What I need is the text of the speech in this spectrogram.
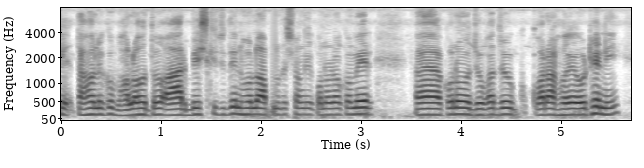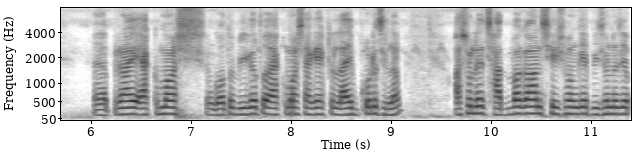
সে, তাহলে খুব ভালো হতো। আর বেশ কিছুদিন হলো আপনাদের সঙ্গে কোনো রকমের কোনো যোগাযোগ করা হয়ে ওঠেনি। প্রায় এক মাস, গত বিগত এক মাস আগে একটা লাইভ করেছিলাম। আসলে ছাদ বাগান সেই সঙ্গে পিছনে যে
